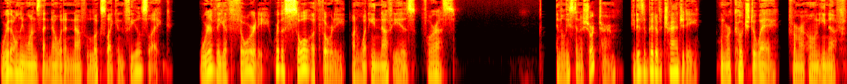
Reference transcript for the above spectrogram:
We're the only ones that know what enough looks like and feels like. We're the authority, we're the sole authority on what enough is for us and at least in a short term, it is a bit of a tragedy when we're coached away from our own enough.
